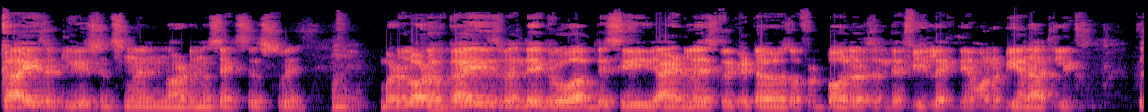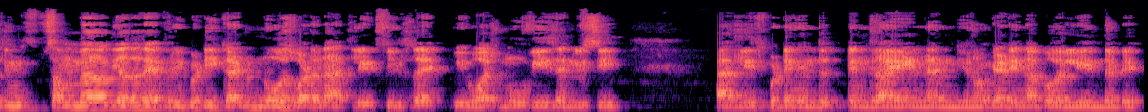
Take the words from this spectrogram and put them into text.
guys, at least, it's not not in a sexist way, hmm. but a lot of guys when they grow up, they see idolized cricketers or footballers, and they feel like they want to be an athlete. I think somewhere or the other, everybody kind of knows what an athlete feels like. We watch movies and we see athletes putting in the in grind and you know getting up early in the day.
